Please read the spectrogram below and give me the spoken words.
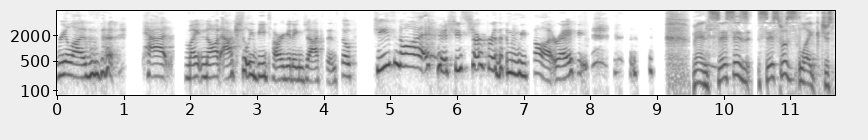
realizes that Kat might not actually be targeting Jackson. So she's not, she's sharper than we thought, right? Man, sis is sis was like just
